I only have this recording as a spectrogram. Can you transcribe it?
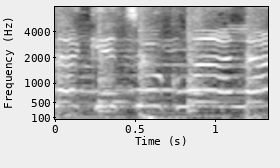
सके चोकवाला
